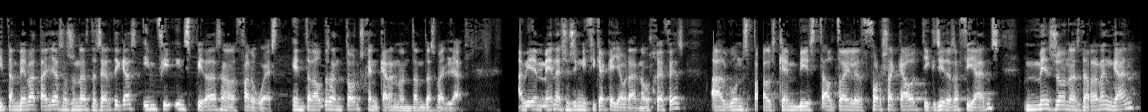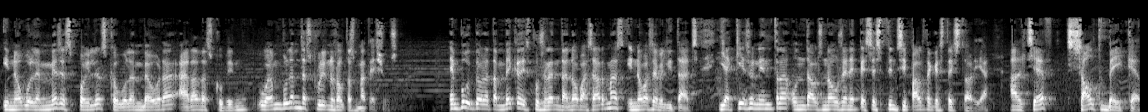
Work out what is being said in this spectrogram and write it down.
i també batalles a zones desèrtiques inspirades en el Far West, entre altres entorns que encara no ens han desvetllat. Evidentment, això significa que hi haurà nous jefes, alguns pels que hem vist al tràiler força caòtics i desafiants, més zones de gun i no volem més spoilers que volem veure ara descobrint, ho volem descobrir nosaltres mateixos. Hem pogut veure també que disposarem de noves armes i noves habilitats. I aquí és on entra un dels nous NPCs principals d'aquesta història, el xef Salt Baker,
